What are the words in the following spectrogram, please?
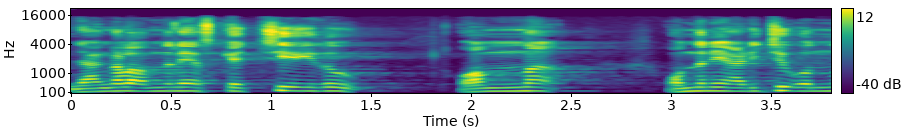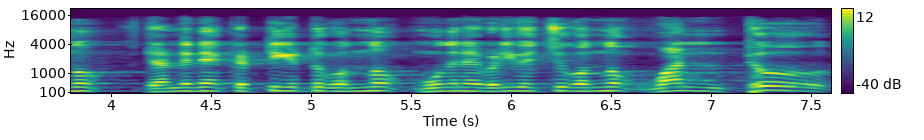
ഞങ്ങൾ ഒന്നിനെ സ്കെച്ച് ചെയ്തു. ഒന്ന് ഒന്നിനെ അടിച്ചു കൊന്നു രണ്ടിനെ കെട്ടിയിട്ട് കൊന്നു മൂന്നിനെ വെടിവെച്ച് കൊന്നു. One two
